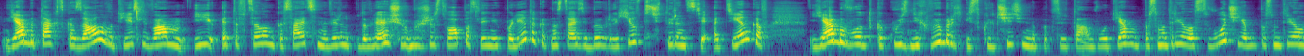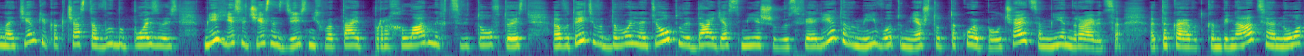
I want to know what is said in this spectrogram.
Я бы так сказала, вот если вам, и это в целом касается, наверное, подавляющего большинства последних палеток от Настази Беверли Хиллз, 14 оттенков, я бы вот какую из них выбрать исключительно по цветам. Вот я бы посмотрела поставила сводч, я бы посмотрела на оттенки, как часто вы бы пользовались. Мне, если честно, здесь не хватает прохладных цветов, то есть э, вот эти вот довольно теплые, да, я смешиваю с фиолетовыми, и вот у меня что-то такое получается, мне нравится такая вот комбинация, но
